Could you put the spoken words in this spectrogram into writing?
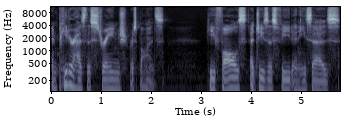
And Peter has this strange response. He falls at Jesus' feet and he says,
